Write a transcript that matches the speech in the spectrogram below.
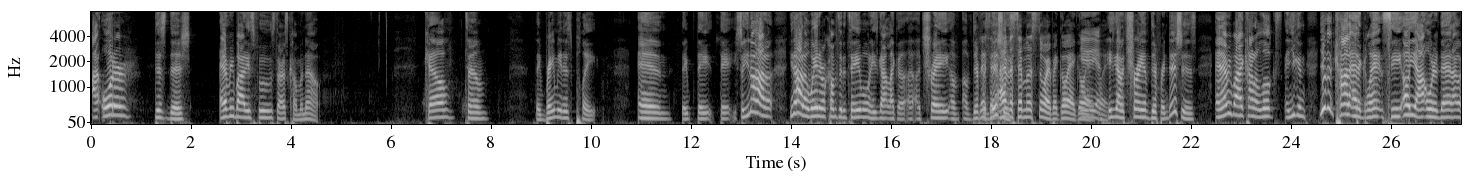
I order this dish. Everybody's food starts coming out. Kel, Tim, they bring me this plate, and they they they. So you know how the you know how the waiter will come to the table and he's got like a, a, a tray of, of different Listen, dishes. I have a similar story, but go ahead, go Yeah, ahead, yeah, go yeah. ahead. He's got a tray of different dishes, and everybody kind of looks, and you can you can kind of at a glance see, oh yeah, I ordered that, I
